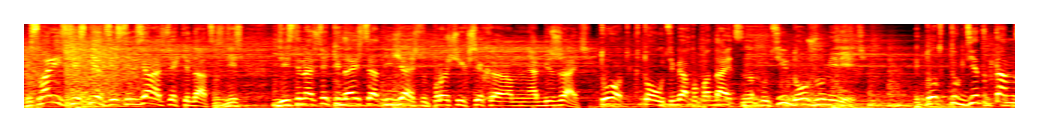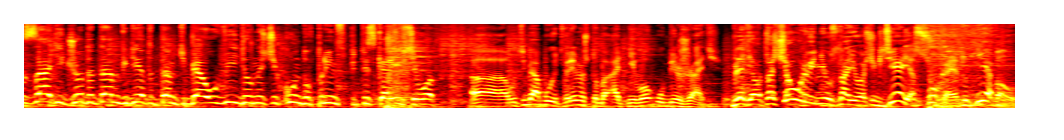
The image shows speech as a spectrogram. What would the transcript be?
Ну смотри, здесь нет, здесь нельзя на всех кидаться, здесь, здесь ты на всех кидаешься, отъезжаешь, тут проще их всех э, обижать. Тот, кто у тебя попадается на пути, должен умереть. Тот, кто где-то там сзади, что-то там, где-то там тебя увидел на секунду, в принципе, ты, скорее всего, э, у тебя будет время, чтобы от него убежать. Блядь, я вот вообще уровень не узнаю. Вообще, где я, сука? Я тут не был.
